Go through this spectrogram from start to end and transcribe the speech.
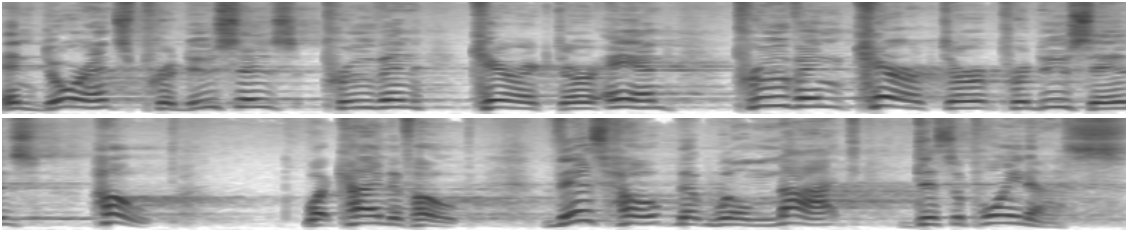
Endurance produces proven character, and proven character produces hope. What kind of hope? This hope that will not disappoint us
